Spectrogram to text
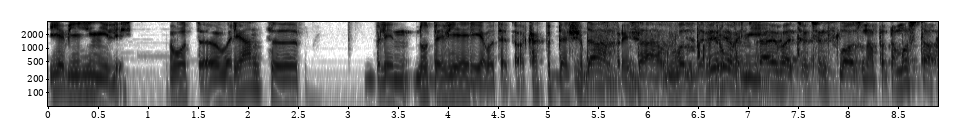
и объединились. Вот э, вариант блин, ну, доверие вот этого. Как бы дальше да, будет происходить? Да, вот а доверие выстраивать они... очень сложно, потому что,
